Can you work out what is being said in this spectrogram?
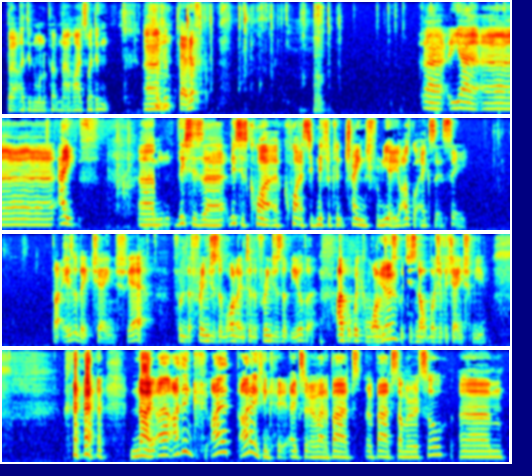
but I didn't want to put them that high, so I didn't. Um, Fair enough. uh, yeah, uh, eighth. Um, this is a this is quite a quite a significant change from you. I've got Exeter City. That is a big change, yeah. From the fringes at one end to the fringes at the other. I've got Wycombe Wanderers, Yeah. which is not much of a change from you. no, uh, I think I I don't think Exeter have had a bad a bad summer at all. Um,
